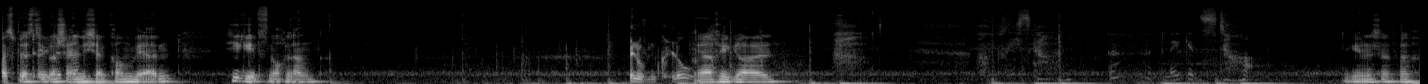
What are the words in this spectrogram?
Was dass die bedeutet wahrscheinlich ja kommen werden. Hier geht's noch lang. Ich bin auf dem Klo. Ja, it stop. Wir gehen jetzt einfach.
